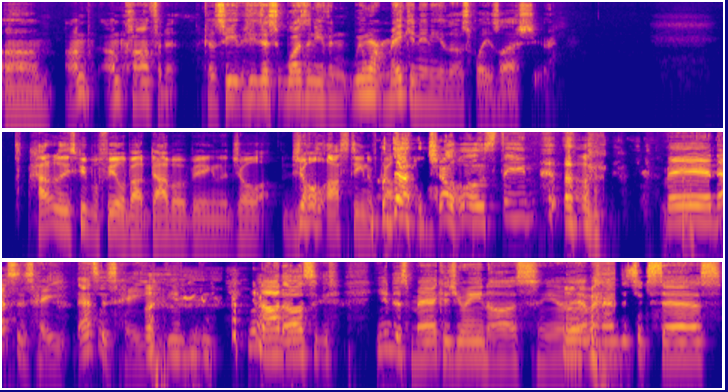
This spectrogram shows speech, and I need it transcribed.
um, I'm I'm confident because he he just wasn't even. We weren't making any of those plays last year. how do these people feel about Dabo being the Joel Joel Austin of college? Joe football? Osteen. Man, that's his hate. That's his hate. You, are not us. You're just mad because you ain't us. You know, haven't had the success.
